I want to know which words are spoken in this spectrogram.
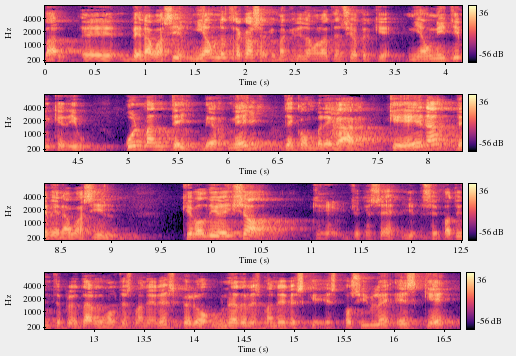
val. Eh, Benaguasil, n'hi ha una altra cosa que m'ha cridat molt l'atenció perquè n'hi ha un ítem que diu un mantell vermell de combregar que era de Benaguasil. Què vol dir això? Que, jo què sé, se pot interpretar de moltes maneres, però una de les maneres que és possible és que,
